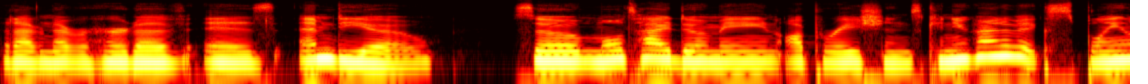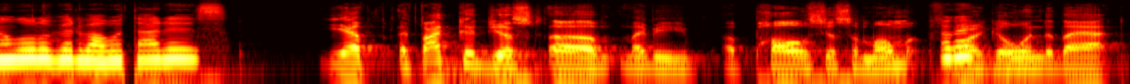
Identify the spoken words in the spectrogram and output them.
that I've never heard of is MDO. So multi domain operations. Can you kind of explain a little bit about what that is? Yeah, if I could just uh, maybe uh, pause just a moment before okay. I go into that.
